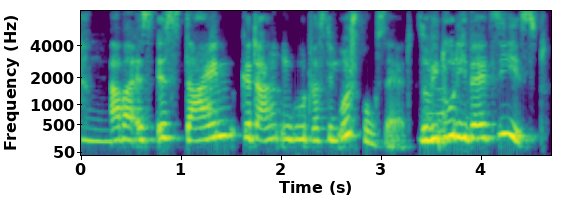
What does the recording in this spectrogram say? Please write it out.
Mhm. Aber es ist dein Gedankengut, was den Ursprung sät. So ja. wie du die Welt siehst.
